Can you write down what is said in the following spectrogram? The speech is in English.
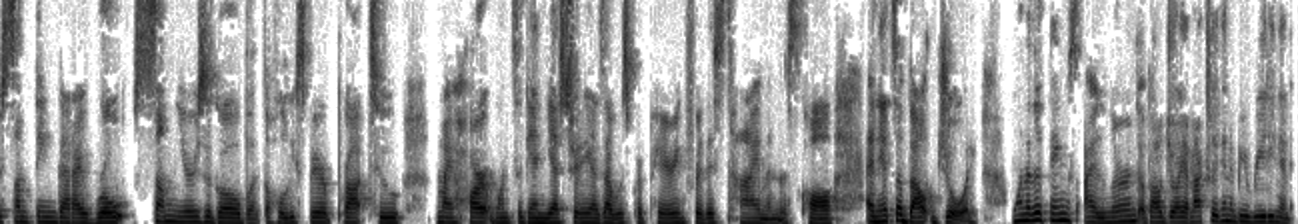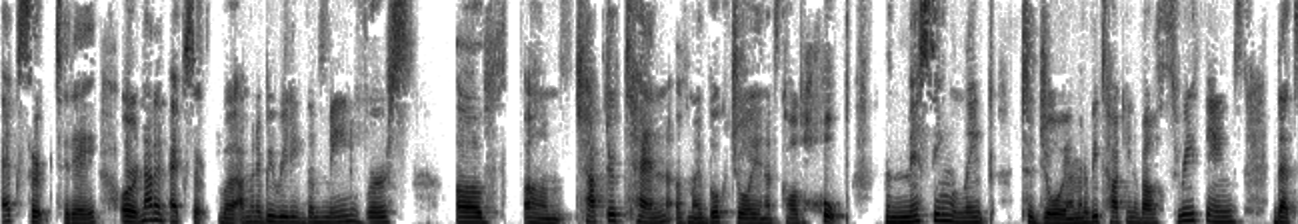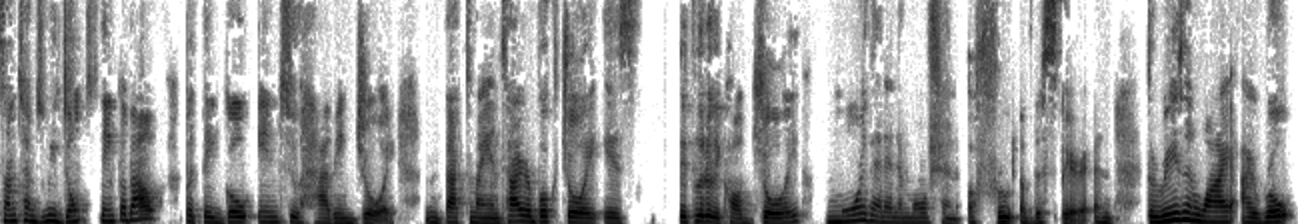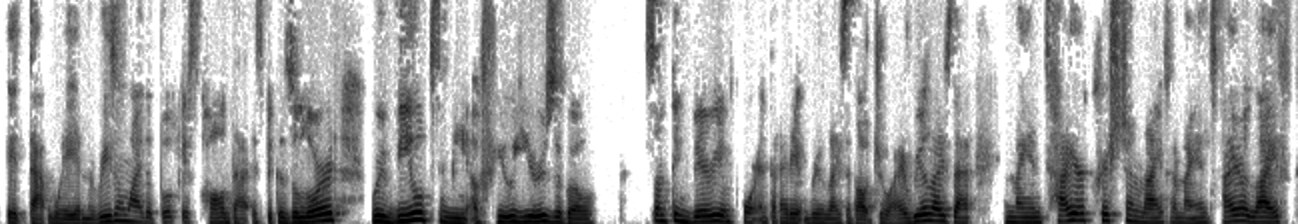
something that I wrote some years ago, but the Holy Spirit brought to my heart once again yesterday as I was preparing for this time and this call. And it's about joy. One of the things I learned about joy, I'm actually going to be reading an excerpt today, or not an excerpt, but I'm going to be reading the main verse of um, chapter 10 of my book, Joy, and it's called Hope, the missing link to joy. I'm going to be talking about three things that sometimes we don't think about, but they go into having joy. In fact, my entire book, Joy, is it's literally called joy more than an emotion a fruit of the spirit and the reason why i wrote it that way and the reason why the book is called that is because the lord revealed to me a few years ago something very important that i didn't realize about joy i realized that in my entire christian life and my entire life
